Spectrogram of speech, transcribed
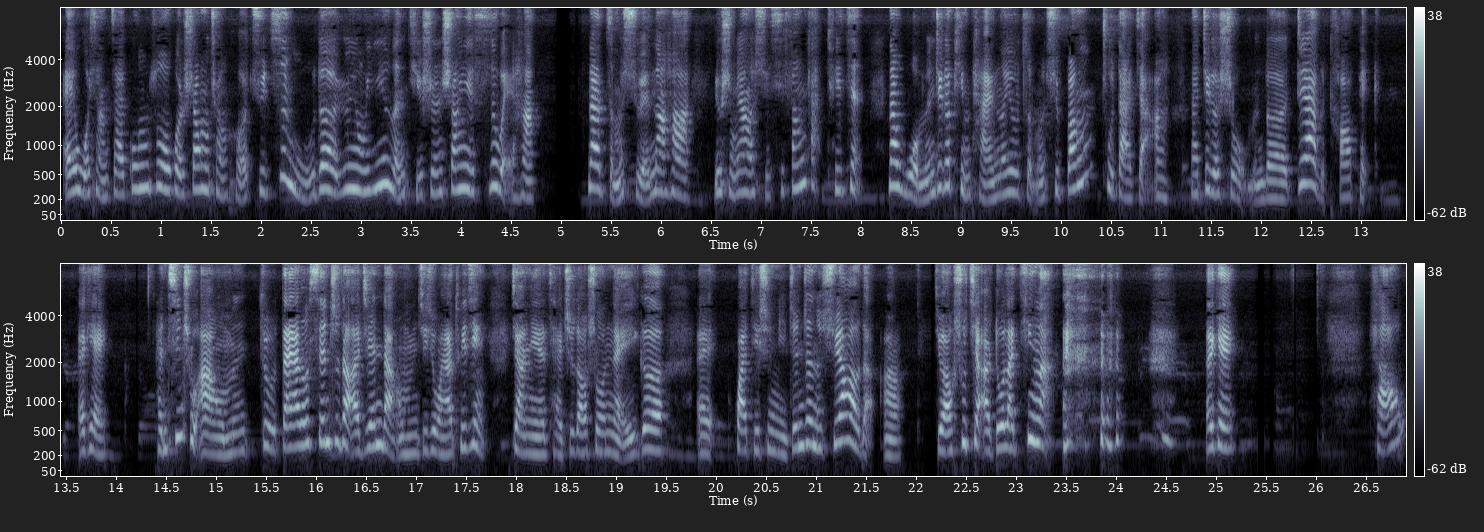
哎，我想在工作或者商务场合去自如的运用英文提升商业思维哈。那怎么学呢？哈，有什么样的学习方法推荐？那我们这个品牌呢，又怎么去帮助大家啊？那这个是我们的第二个 topic，OK，很清楚啊，我们就大家都先知道 agenda，我们继续往下推进，这样你也才知道说哪一个哎话题是你真正的需要的啊，就要竖起耳朵来听了，OK，好，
